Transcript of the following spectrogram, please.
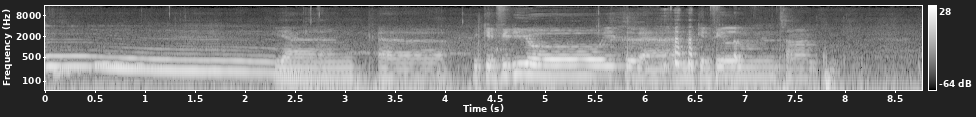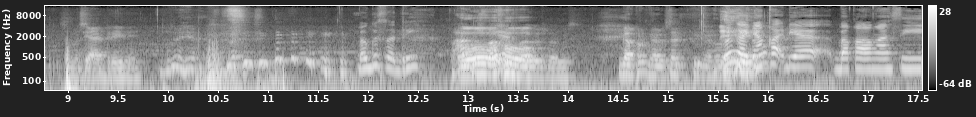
Hmm. yang eh, bikin video itu kan bikin film sama sama si Adri ini Bagus loh, Dri. bagus Oh. bagus bagus bagus nggak per nggak bisa Gue gak nyangka dia bakal ngasih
